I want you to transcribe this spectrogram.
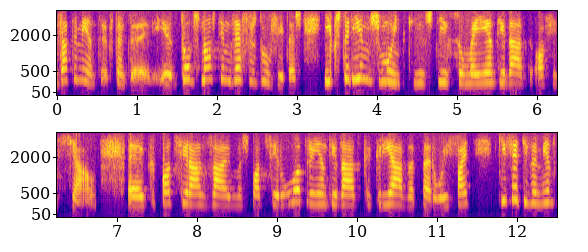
exatamente. Portanto, é, todos nós temos essas dúvidas e gostaríamos muito que existisse uma entidade oficial, é, que pode ser a ASAI, mas pode ser outra entidade que criada para o efeito, que efetivamente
